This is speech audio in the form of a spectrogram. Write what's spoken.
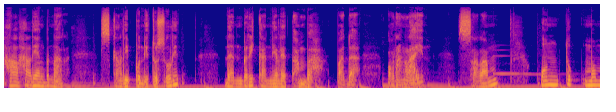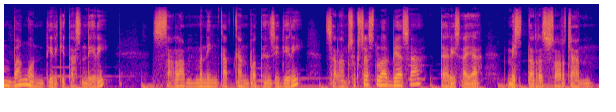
hal-hal yang benar, sekalipun itu sulit, dan berikan nilai tambah pada orang lain. Salam untuk membangun diri kita sendiri Salam meningkatkan potensi diri. Salam sukses luar biasa dari saya, Mr. Sorchan.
